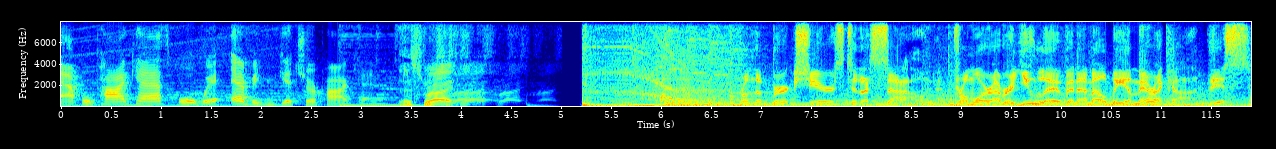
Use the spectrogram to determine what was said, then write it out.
Apple Podcasts, or wherever you get your podcasts. That's right. From the Berkshires to the Sound, from wherever you live in MLB America, this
